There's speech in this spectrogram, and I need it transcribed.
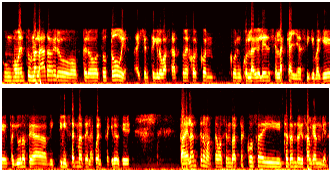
un momento, una lata, pero pero todo, todo bien. Hay gente que lo pasa harto mejor con, con, con, la violencia en las calles, así que para qué, para que uno se va a victimizar más de la cuenta. Creo que para adelante nomás, estamos haciendo hartas cosas y tratando de que salgan bien.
